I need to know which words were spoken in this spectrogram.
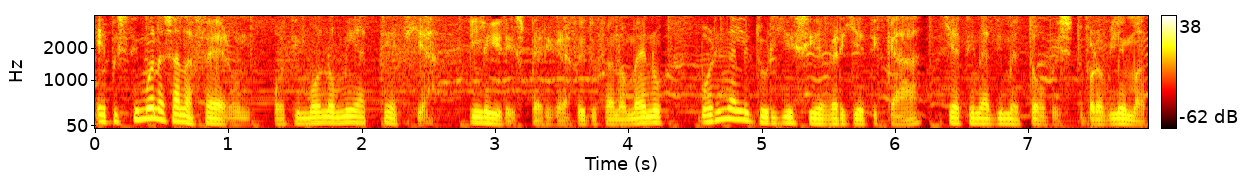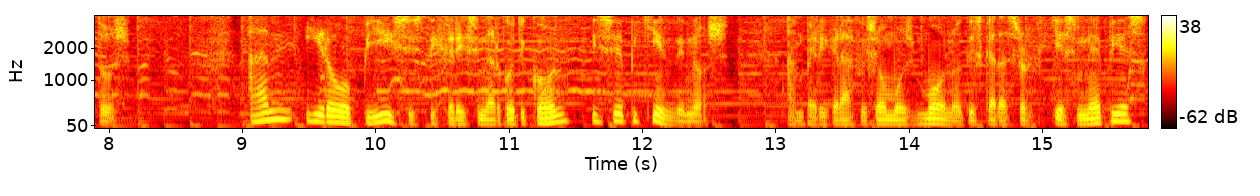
επιστήμονες αναφέρουν ότι μόνο μία τέτοια πλήρης περιγραφή του φαινομένου μπορεί να λειτουργήσει ευεργετικά για την αντιμετώπιση του προβλήματος. Αν ηρωοποιήσεις τη χρήση ναρκωτικών, είσαι επικίνδυνος αν περιγράφεις όμως μόνο τις καταστροφικές συνέπειες,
